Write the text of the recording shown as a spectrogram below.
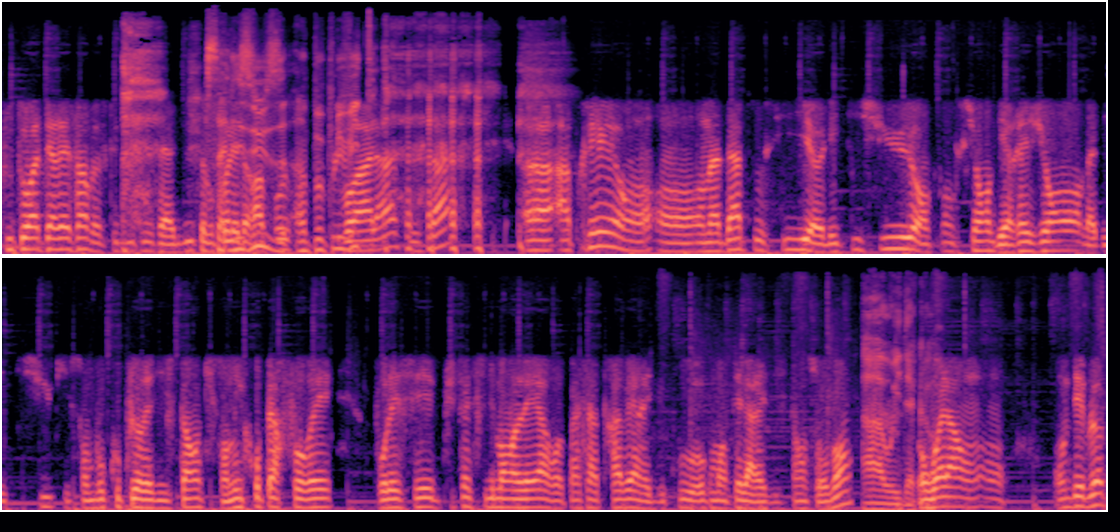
plutôt intéressant parce que du coup, ça dit comme Ça quoi les les use un peu plus vite. Voilà, c'est ça. Euh, après, on, on- on adapte aussi euh, les tissus en fonction des régions. On a des tissus qui sont beaucoup plus résistants, qui sont micro-perforés pour laisser plus facilement l'air passer à travers et du coup augmenter la résistance au vent. Ah oui, d'accord. Donc voilà, on développe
